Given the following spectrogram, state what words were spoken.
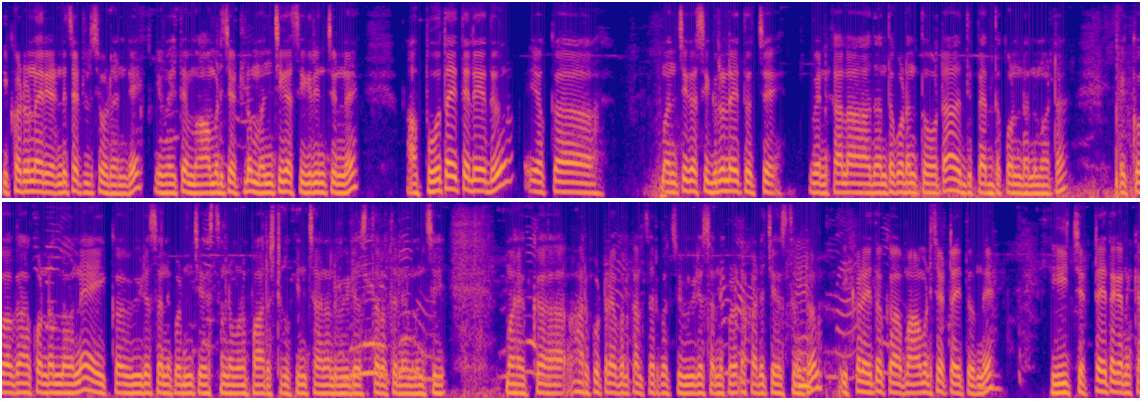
ఇక్కడ ఉన్న రెండు చెట్లు చూడండి. ఇవైతే మామిడి చెట్లు మంచిగా సిగిరించి ఉన్నాయి ఆ పూత అయితే లేదు. ఈ యొక్క మంచిగా సిగురులు అయితే వచ్చాయి. వెనకాల అదంతా కూడా తోట అది పెద్ద కొండ అనమాట ఎక్కువగా కొండల్లోనే ఎక్కువ వీడియోస్ అని కూడా చేస్తుండే మన ఫారెస్ట్ కుకింగ్ ఛానల్ వీడియోస్ తర్వాత నేను నుంచి మా యొక్క అరకు ట్రైబల్ కల్చర్కి వచ్చే వీడియోస్ అన్ని కూడా అక్కడ చేస్తుంటాం. ఇక్కడైతే ఒక మామిడి చెట్టు అయితే ఉంది. ఈ చెట్టు అయితే కనుక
